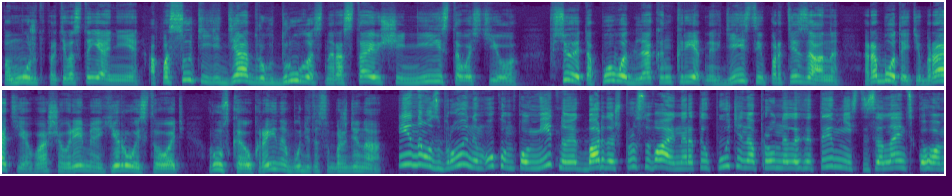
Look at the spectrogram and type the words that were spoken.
поможет в противостоянии, а по сути едят друг друга с нарастающей неистовостью. Все это повод для конкретных действий партизан. Работайте, братья, ваше время геройствовать. Русская Украина будет освобождена. І неозброєним оком помітно, як Бардаш просуває наратив Путіна про нелегітимність Зеленського.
